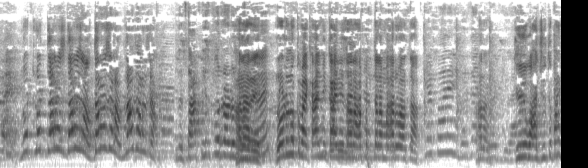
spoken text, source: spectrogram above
नाही लोट लोट दरवाजा दरवाजा लाव, दरवाजा लाव लाव दरवाजा. रे रोड नको बाय काय नाही काय नाही झालं आपण त्याला मारू आता. हा ना. ते वाजवते बाय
